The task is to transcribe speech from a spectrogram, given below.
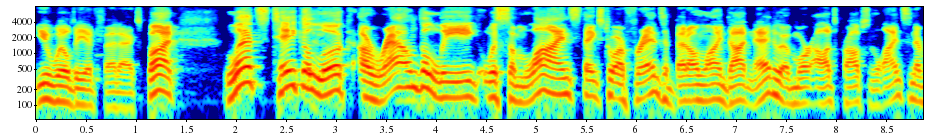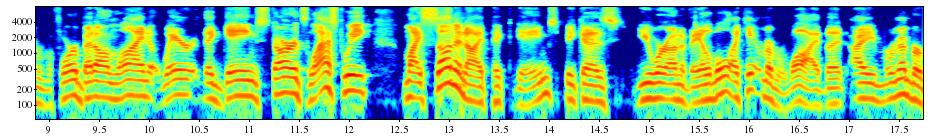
you will be at FedEx. But let's take a look around the league with some lines. Thanks to our friends at betonline.net who have more odds, props, and lines than ever before. Bet online, where the game starts. Last week, my son and I picked games because you were unavailable. I can't remember why, but I remember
